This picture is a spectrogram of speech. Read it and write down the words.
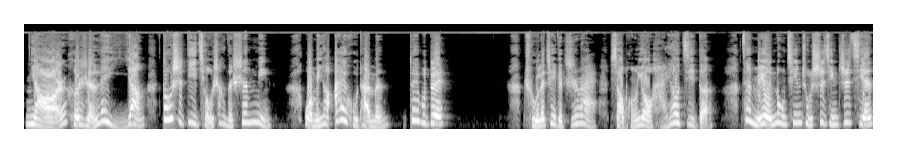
鸟儿和人类一样，都是地球上的生命，我们要爱护它们，对不对？除了这个之外，小朋友还要记得。在没有弄清楚事情之前，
